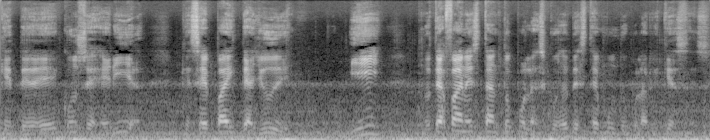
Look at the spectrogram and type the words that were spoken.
que te dé consejería, que sepa y te ayude. Y no te afanes tanto por las cosas de este mundo, por las riquezas.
